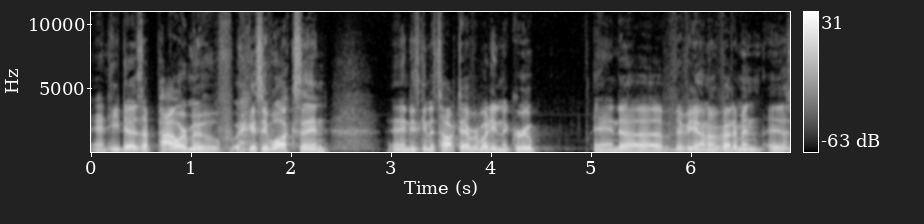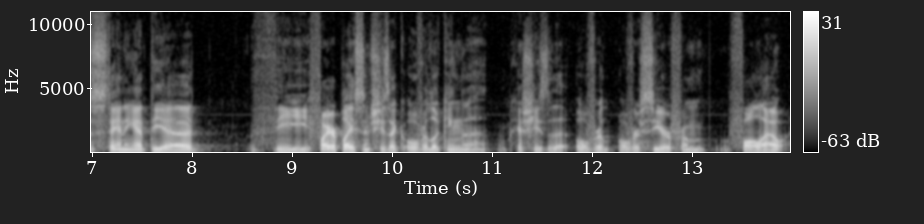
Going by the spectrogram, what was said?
and he does a power move because he walks in, and he's going to talk to everybody in the group. And uh, Viviana Vitamin is standing at the the fireplace, and she's like overlooking the because she's the over overseer from Fallout,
